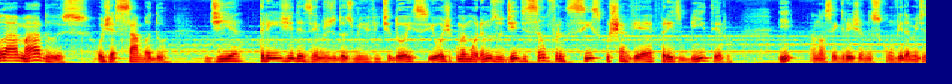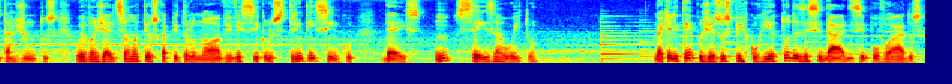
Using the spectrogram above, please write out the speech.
Olá, amados! Hoje é sábado, dia 3 de dezembro de 2022 e hoje comemoramos o dia de São Francisco Xavier, presbítero. E a nossa igreja nos convida a meditar juntos o Evangelho de São Mateus, capítulo 9, versículos 35, 10, 1, 6 a 8. Naquele tempo, Jesus percorria todas as cidades e povoados,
